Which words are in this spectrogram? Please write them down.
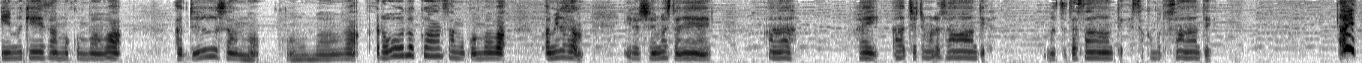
MK さんもこんばんは。あ、ドゥーさんもこんばんは。あ、ロードクアンさんもこんばんは。あ、皆さん、いらっしゃいましたね。あ、はい。あ、ちゃちゃまるさんって、松田さんって、坂本さんって。はい、こ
